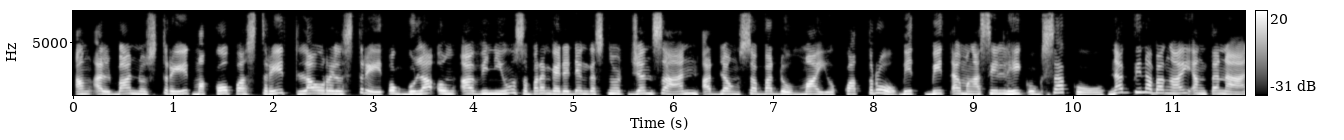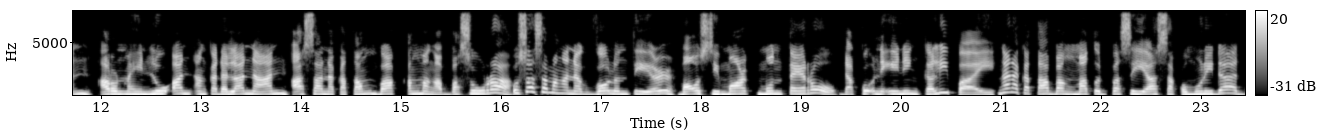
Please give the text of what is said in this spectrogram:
ang Albano Street, Macopa Street, Laurel Street ug Bulaong Avenue sa Barangay Dadangas North Jansan adlong Sabado, Mayo 4. Bit-bit ang mga silhig ug sako, nagtinabangay ang tanan aron mahinluan ang kadalanan asa nakatambak ang mga basura. Usa sa mga nag-volunteer mao si Mark Montero, dako ni ining kalipay nga nakatabang matud pa siya sa komunidad.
